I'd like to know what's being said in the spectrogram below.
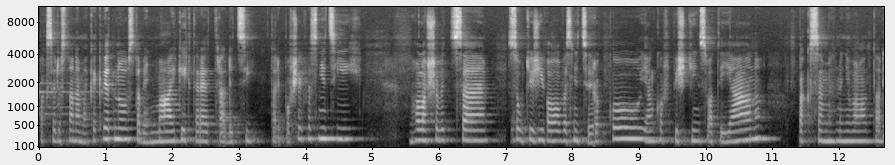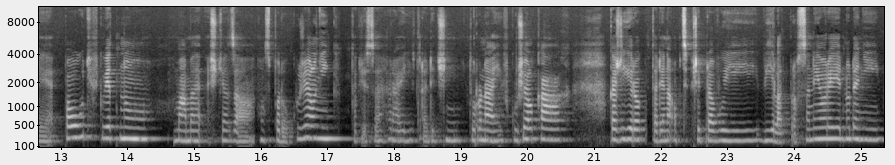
Pak se dostaneme ke květnu, stavění májky, které je tradicí tady po všech vesnicích. Holašovice, soutěží o vesnici roku, Jankov Pištín, svatý Ján. Pak jsem zmiňovala, tady je pouť v květnu, Máme ještě za hospodou Kuželník, takže se hrají tradiční turnaj v Kuželkách. Každý rok tady na obci připravují výlet pro seniory jednodenní.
